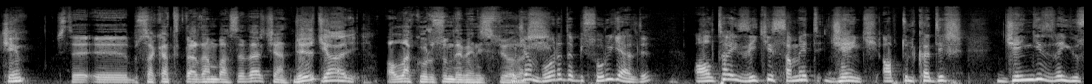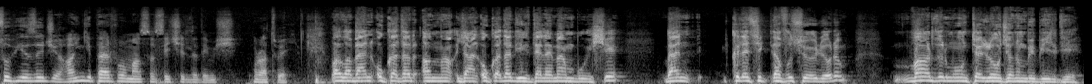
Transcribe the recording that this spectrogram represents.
Kim? İşte e, bu sakatlıklardan bahsederken Evet ya Allah korusun demeni istiyorlar. Hocam bu arada bir soru geldi. Altay Zeki, Samet Cenk, Abdülkadir, Cengiz ve Yusuf Yazıcı hangi performansla seçildi demiş Murat Bey. Valla ben o kadar anla yani o kadar irdelemem bu işi. Ben klasik lafı söylüyorum. Vardır Montella hocanın bir bildiği.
